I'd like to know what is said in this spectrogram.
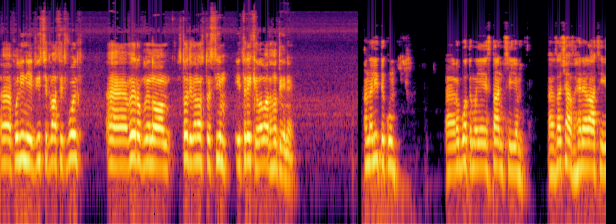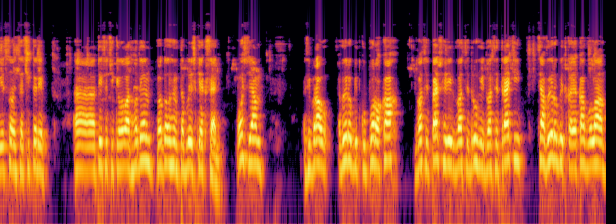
е, по лінії 220 вольт е, вироблено 197,3 кВт години. Аналітику роботи моєї станції за час генерації від сонця 4 е, тисячі кВт годин продовжуємо в табличці Excel. Ось я зібрав виробітку по роках. 21 рік, 22, 23. Ця виробітка, яка була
